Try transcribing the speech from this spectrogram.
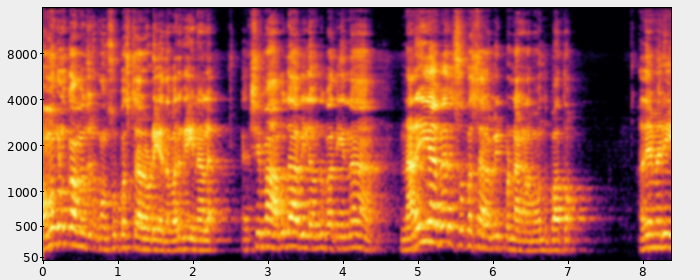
அவங்களுக்கும் அமைஞ்சிருக்கும் சூப்பர் ஸ்டாருடைய அந்த வருகையினால். நிச்சயமாக அபுதாபியில் வந்து பார்த்திங்கன்னா நிறைய பேர் சூப்பர் ஸ்டாரை மீட் பண்ணாங்க. நம்ம வந்து பார்த்தோம். அதே மாதிரி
